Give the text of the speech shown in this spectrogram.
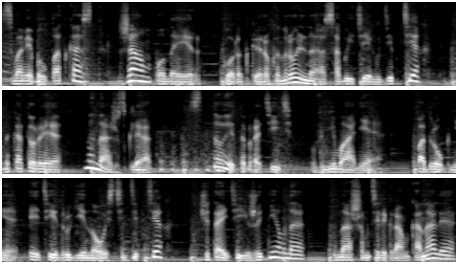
С вами был подкаст Jump on Air. Коротко и рок-н-ролльно о событиях в Диптех, на которые, на наш взгляд, стоит обратить внимание. Подробнее эти и другие новости Диптех читайте ежедневно в нашем телеграм-канале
